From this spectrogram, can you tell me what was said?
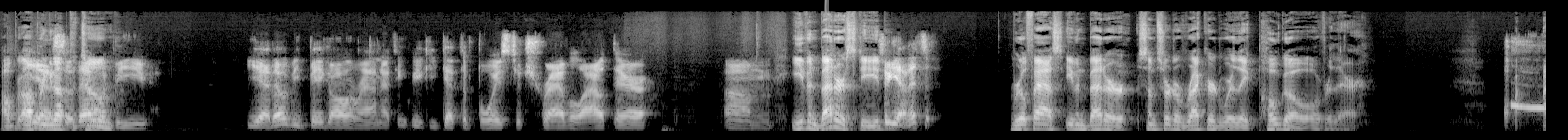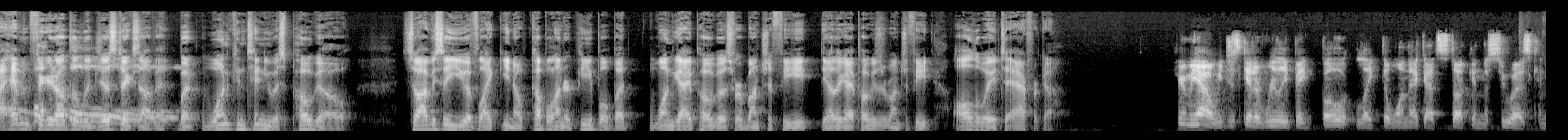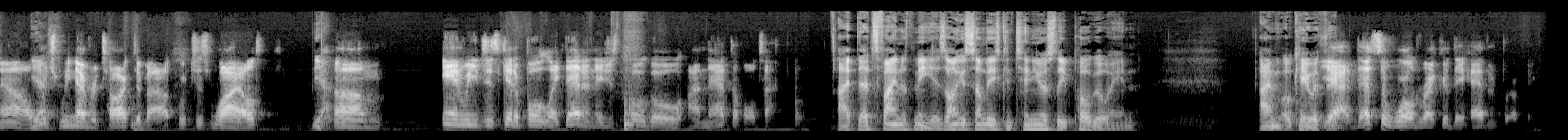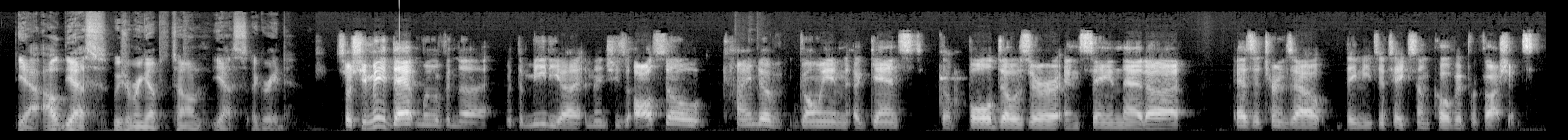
I'll, I'll bring it up so the that tone. Would be, yeah, that would be big all around. I think we could get the boys to travel out there. Um, Even better, Steve. so yeah, that's Real fast, even better, some sort of record where they pogo over there. I haven't figured out the logistics of it, but one continuous pogo. So obviously you have like, you know, a couple hundred people, but one guy pogos for a bunch of feet, the other guy pogos for a bunch of feet, all the way to Africa. Hear me out. We just get a really big boat like the one that got stuck in the Suez Canal, Yeah. which we never talked about, which is wild. Yeah. Um, and we just get a boat like that, and they just pogo on that the whole time. I, that's fine with me as long as somebody's continuously pogoing. I'm okay with Yeah, it. Yeah, that's a world record they haven't broken. Yeah. I'll. Yes, we should bring up the tone. Yes, agreed. So she made that move in the with the media, and then she's also kind of going against the bulldozer and saying that, uh, as it turns out, they need to take some COVID precautions.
